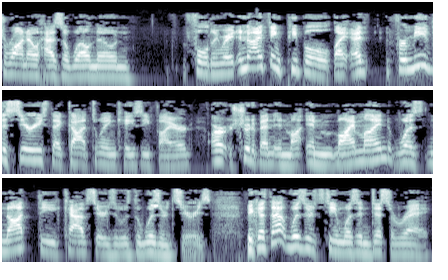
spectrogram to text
Toronto has a well-known folding rate, and I think people like I, for me the series that got Dwane Casey fired, or should have been in my in my mind, was not the Cavs series; it was the Wizards series because that Wizards team was in disarray,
